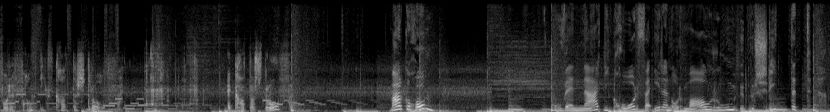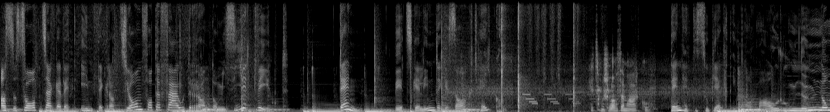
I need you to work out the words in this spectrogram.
Von einer Faltungskatastrophe. Eine Katastrophe? Marco, komm! Und wenn dann die Kurve ihren Normalraum überschreitet, also sozusagen wenn die Integration der Felder randomisiert wird, dann wird es gelinde gesagt heikel. Jetzt musst du hören, Marco. Dann hat das Subjekt im Normalraum nicht mehr nur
